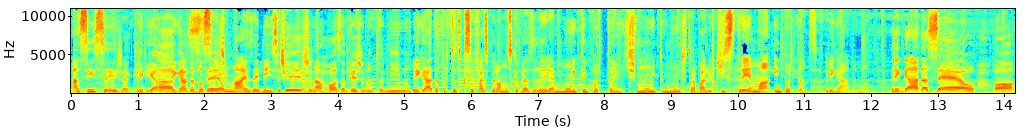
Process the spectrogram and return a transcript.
Assim seja, querida. Obrigada, Obrigada a você Céu. demais. Delícia de Beijo programa. na Rosa, beijo no Antonino. Obrigada por tudo que você faz pela música brasileira. É muito importante. Uhum. Muito, muito trabalho de extrema importância. Obrigada, amor. Obrigada, Céu! Ó,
